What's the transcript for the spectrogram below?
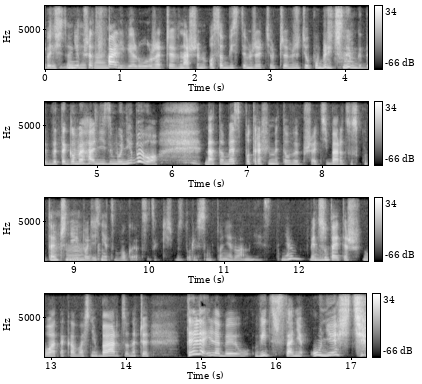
być, nie tak. przetrwali tak. wielu rzeczy w naszym osobistym życiu czy w życiu publicznym, gdyby tego mechanizmu nie było. Natomiast potrafimy to wyprzeć bardzo skutecznie mhm. i powiedzieć, nie, to w ogóle to jakieś bzdury są, to nie dla mnie jest. Nie? Więc mhm. tutaj też była taka właśnie bardzo, znaczy tyle, ile był widz w stanie unieść,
